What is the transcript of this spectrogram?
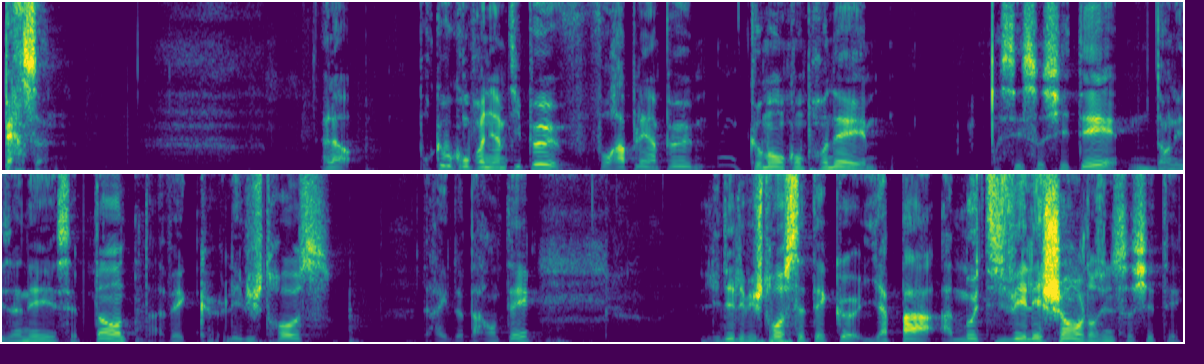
personne. Alors, pour que vous compreniez un petit peu, il faut rappeler un peu comment on comprenait ces sociétés dans les années 70 avec Lévi-Strauss, les règles de parenté. L'idée de Lévi-Strauss, c'était qu'il n'y a pas à motiver l'échange dans une société.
